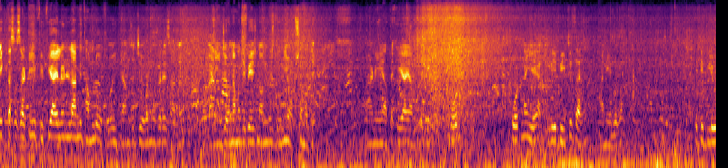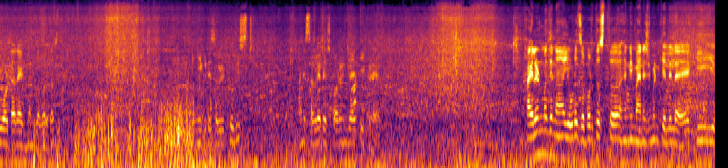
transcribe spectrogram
एक तासासाठी पी आयलंडला आम्ही थांबलो होतो. इथे आमचं जेवण वगैरे झालं. आणि जेवणामध्ये व्हेज नॉनव्हेज दोन्ही ऑप्शन होते. आणि आता हे आहे आमचं हे पोर्ट नाही आहे ॲक्च्युली बीचच आहे. आणि हे बघा. किती ब्ल्यू वॉटर आहे एकदम जबरदस्त. आणि इकडे सगळे टुरिस्ट आणि सगळे रेस्टॉरंट जे आहेत तिकडे आहेत. थायलंडमध्ये ना एवढं जबरदस्त ह्यांनी मॅनेजमेंट केलेलं आहे की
